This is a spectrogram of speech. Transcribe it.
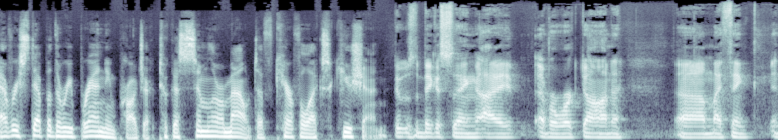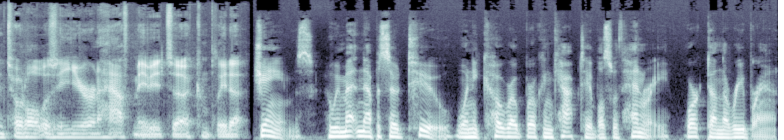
every step of the rebranding project took a similar amount of careful execution. It was the biggest thing I ever worked on um, I think in total it was a year and a half maybe to complete it. James, who we met in episode two when he co wrote Broken Cap Tables with Henry, worked on the rebrand.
